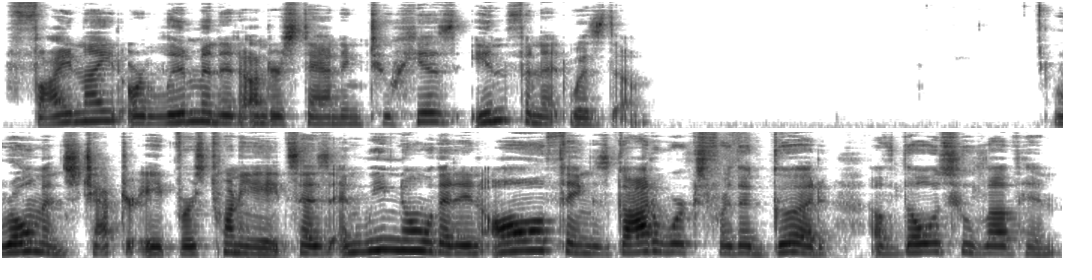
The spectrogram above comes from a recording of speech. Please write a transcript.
finite or limited understanding to His infinite wisdom. Romans chapter 8 verse 28 says, And we know that in all things God works for the good of those who love him,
